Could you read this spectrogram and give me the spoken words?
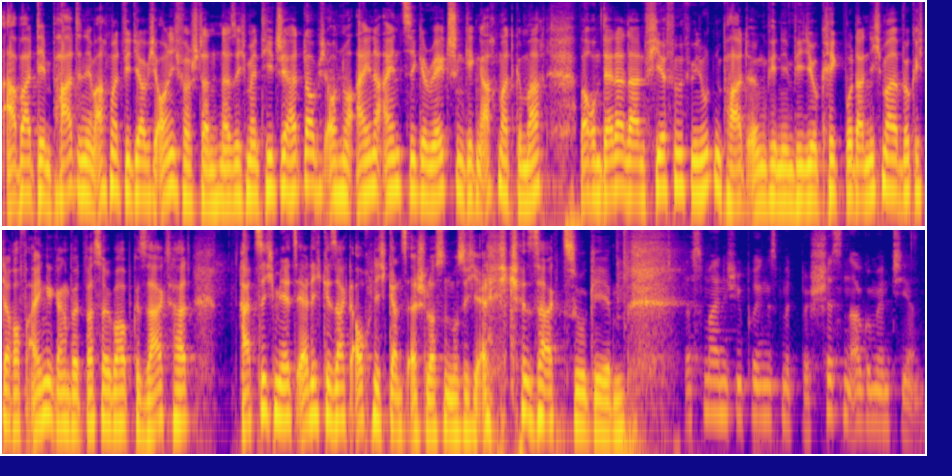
Aber den Part in dem Ahmad-Video habe ich auch nicht verstanden. Also ich meine, TJ hat, glaube ich, auch nur eine einzige Reaction gegen Ahmad gemacht. Warum der dann da einen 4-5-Minuten-Part irgendwie in dem Video kriegt, wo dann nicht mal wirklich darauf eingegangen wird, was er überhaupt gesagt hat. Hat sich mir jetzt ehrlich gesagt auch nicht ganz erschlossen, muss ich ehrlich gesagt zugeben. Das meine ich übrigens mit beschissen argumentieren.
